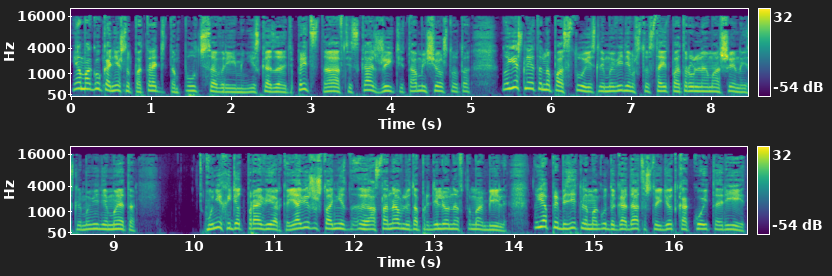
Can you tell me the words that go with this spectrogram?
я могу, конечно, потратить там полчаса времени и сказать, представьте, скажите, там еще что-то. Но если это на посту, если мы видим, что стоит патрульная машина, если мы видим это, у них идет проверка. Я вижу, что они э, останавливают определенные автомобили. Ну, я приблизительно могу догадаться, что идет какой-то рейд.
